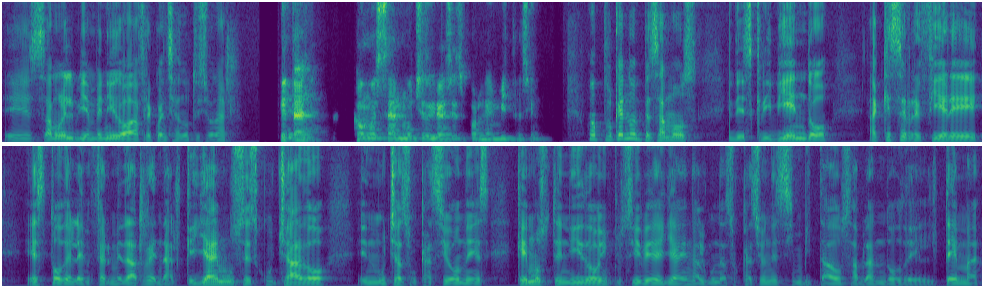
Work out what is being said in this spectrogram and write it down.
Eh, Samuel, bienvenido a Frecuencia Nutricional. ¿Qué tal? ¿Cómo están? Muchas gracias por la invitación. Bueno, ¿Por qué no empezamos describiendo a qué se refiere esto de la enfermedad renal? Que ya hemos escuchado en muchas ocasiones, que hemos tenido inclusive ya en algunas ocasiones invitados hablando del tema,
